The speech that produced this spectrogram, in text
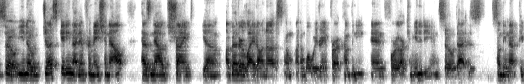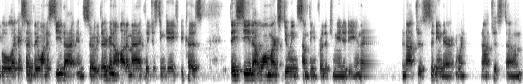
so, you know, just getting that information out has now shined a better light on us and, and, what we're doing for our company and for our community. And so that is something that people, like I said, they want to see that. And so they're going to automatically just engage because they see that Walmart's doing something for the community and they're not just sitting there and we're not just um,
